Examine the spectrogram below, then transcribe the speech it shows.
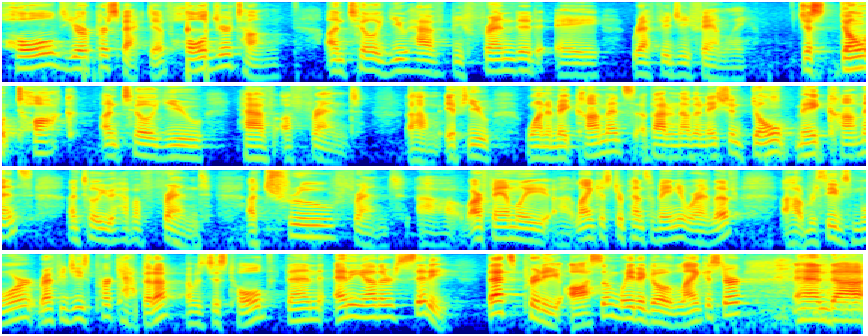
hold your perspective, hold your tongue until you have befriended a refugee family. Just don't talk until you have a friend. Um, if you want to make comments about another nation, don't make comments until you have a friend, a true friend. Uh, our family, uh, Lancaster, Pennsylvania, where I live, uh, receives more refugees per capita, I was just told, than any other city. That's pretty awesome. Way to go, Lancaster. And, uh,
